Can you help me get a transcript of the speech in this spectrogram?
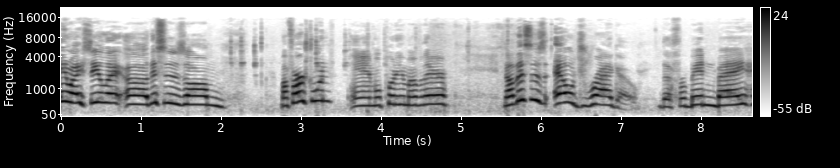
Anyway, see you later. Uh, this is um my first one, and we'll put him over there. Now this is El Drago, the Forbidden Bay.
